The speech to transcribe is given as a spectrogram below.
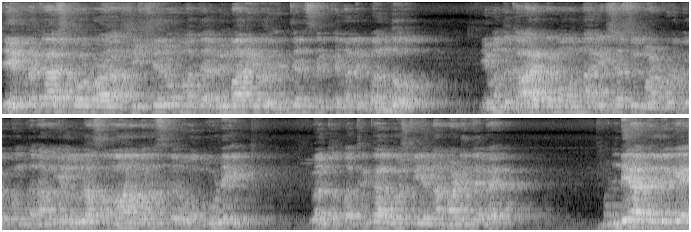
ಜಯಪ್ರಕಾಶ್ ಗೌಡರ ಶಿಷ್ಯರು ಮತ್ತು ಅಭಿಮಾನಿಗಳು ಹೆಚ್ಚಿನ ಸಂಖ್ಯೆಯಲ್ಲಿ ಬಂದು ಈ ಒಂದು ಕಾರ್ಯಕ್ರಮವನ್ನು ಯಶಸ್ವಿ ಮಾಡಿಕೊಡ್ಬೇಕು ಅಂತ ನಾವು ಎಲ್ಲ ಸಮಾನ ಮನಸ್ಕರು ಒಗ್ಗೂಡಿ ಇವತ್ತು ಪತ್ರಿಕಾಗೋಷ್ಠಿಯನ್ನು ಮಾಡಿದ್ದೇವೆ. ಮಂಡ್ಯ ಜಿಲ್ಲೆಗೆ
